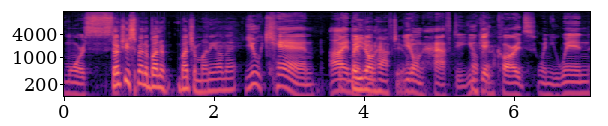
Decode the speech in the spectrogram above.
more. s- Don't you spend a bunch of, bunch of money on that? You can. I. Know But you don't have to. You don't have to. You Okay. get cards when you win.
